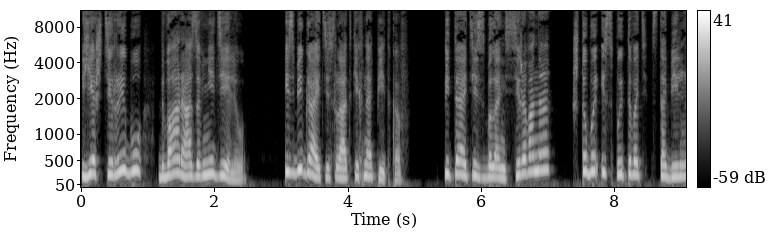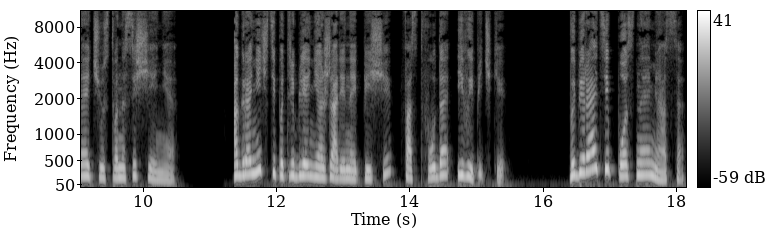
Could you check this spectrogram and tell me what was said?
Ешьте рыбу два раза в неделю. Избегайте сладких напитков. Питайтесь сбалансированно, чтобы испытывать стабильное чувство насыщения. Ограничьте потребление жареной пищи, фастфуда и выпечки. Выбирайте постное мясо.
